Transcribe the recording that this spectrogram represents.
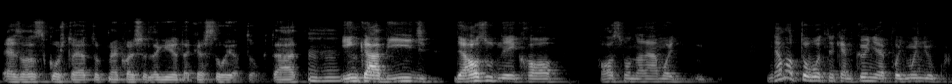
ez az, kóstoljátok meg, ha esetleg érdekes, szóljatok. Tehát uh-huh. inkább így, de hazudnék, ha, ha azt mondanám, hogy nem attól volt nekem könnyebb, hogy mondjuk,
